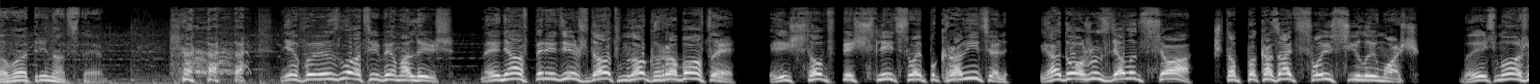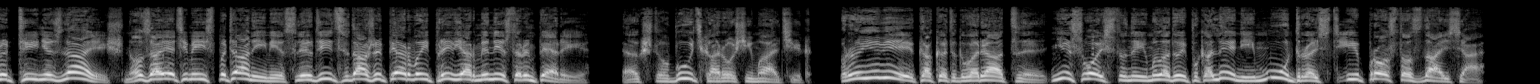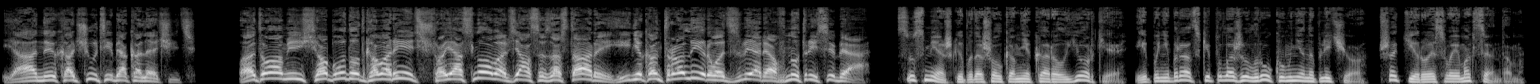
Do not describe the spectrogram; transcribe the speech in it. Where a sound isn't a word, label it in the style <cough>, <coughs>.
Глава 13 «Ха-ха-ха! <laughs> Не повезло тебе, малыш! Меня впереди ждет много работы! И чтобы впечатлить свой покровитель, я должен сделать все, чтобы показать свою силу и мощь. Быть может, ты не знаешь, но за этими испытаниями следит даже первый премьер-министр империи. Так что будь хороший мальчик, прояви, как это говорят, несвойственной молодой поколений мудрость и просто сдайся. Я не хочу тебя калечить. Потом еще будут говорить, что я снова взялся за старый и не контролировать зверя внутри себя». С усмешкой подошел ко мне Карл Йорки и понебратски положил руку мне на плечо, шокируя своим акцентом.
